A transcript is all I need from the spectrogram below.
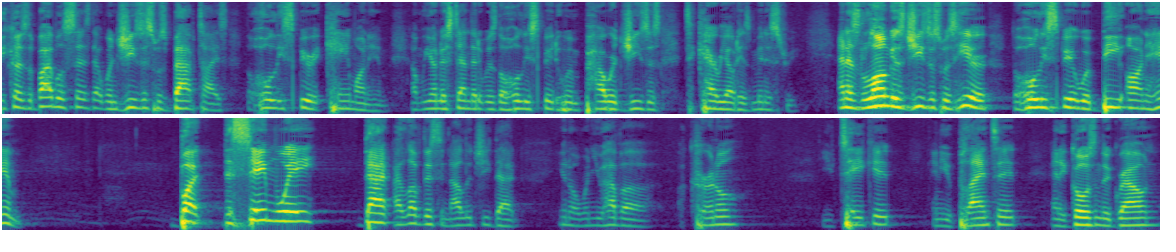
Because the Bible says that when Jesus was baptized, the Holy Spirit came on him. And we understand that it was the Holy Spirit who empowered Jesus to carry out his ministry. And as long as Jesus was here, the Holy Spirit would be on him. But the same way that, I love this analogy that, you know, when you have a, a kernel, you take it and you plant it and it goes in the ground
